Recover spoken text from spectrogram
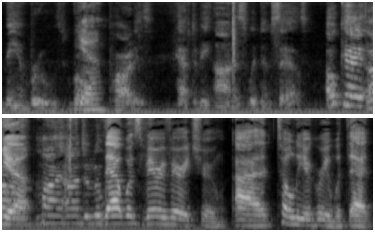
being bruised. Both Yeah. parties have to be honest with themselves. Okay, uh, Yeah. Maya Angelou. That was very, very true. I totally agree with that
